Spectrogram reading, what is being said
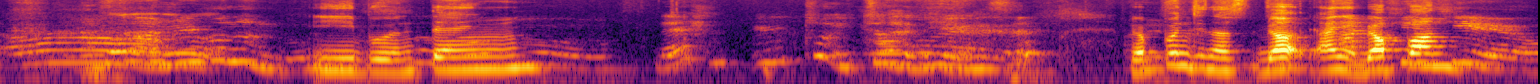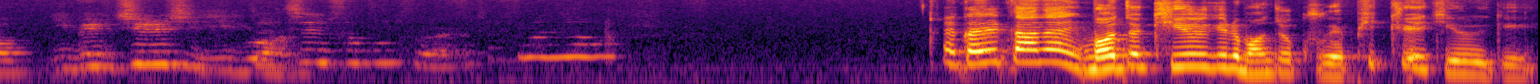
아, 쌤 1분은 너무 2분 땡. 1초 2초 아니에요? 몇 분 지났어? 몇 아니 몇 번? TT예요. 73분 272번. 풀어요. 잠시만요. 그러니까 일단은 먼저 기울기를 먼저 구해. PQ의 기울기.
